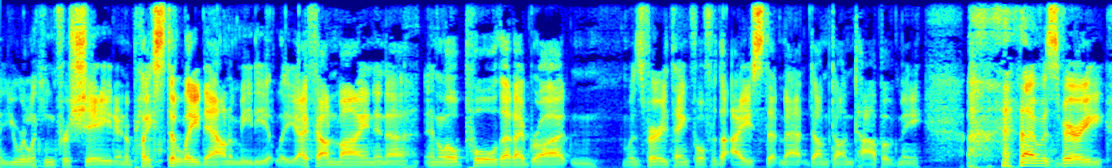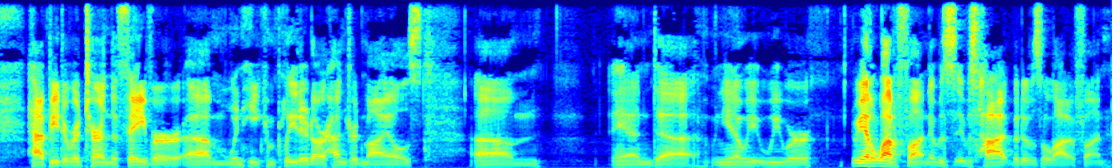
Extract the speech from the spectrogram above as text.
you were looking for shade and a place to lay down immediately. I found mine in a in a little pool that I brought and was very thankful for the ice that Matt dumped on top of me. and I was very happy to return the favor um, when he completed our 100 miles. Um, and, uh, you know, we, we were, we had a lot of fun. It was, it was hot, but it was a lot of fun.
